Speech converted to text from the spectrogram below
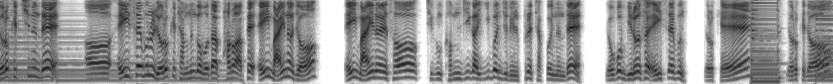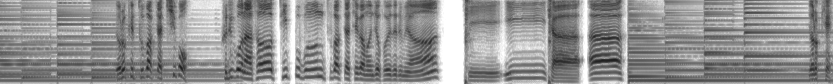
이렇게 치는데 어, A7을 이렇게 잡는 것보다 바로 앞에 A 마이너죠. A 마이너에서 지금 검지가 2번 줄 1프렛 잡고 있는데 요거 밀어서 A7 이렇게 이렇게죠. 이렇게 두 박자 치고 그리고 나서 뒷부분 두 박자 제가 먼저 보여드리면 시작 이렇게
